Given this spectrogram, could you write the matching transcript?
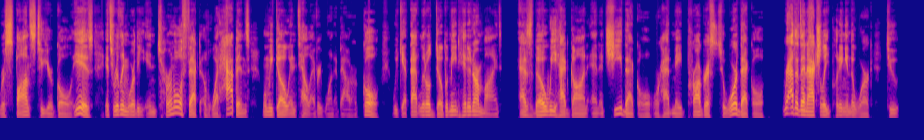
response to your goal is. It's really more the internal effect of what happens when we go and tell everyone about our goal. We get that little dopamine hit in our minds as though we had gone and achieved that goal or had made progress toward that goal rather than actually putting in the work to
